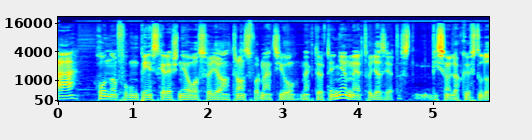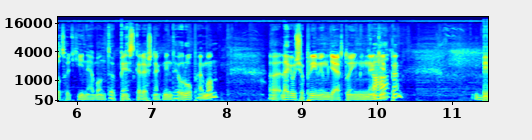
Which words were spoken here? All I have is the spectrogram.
A honnan fogunk pénzt keresni ahhoz, hogy a transformáció megtörténjen, mert hogy azért azt viszonylag köztudott, hogy Kínában több pénzt keresnek, mint Európában. Legalábbis a prémium gyártóink mindenképpen. Aha. B.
